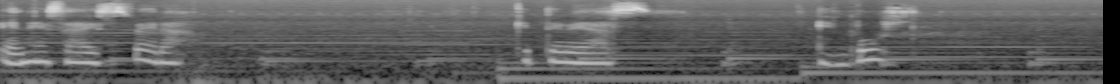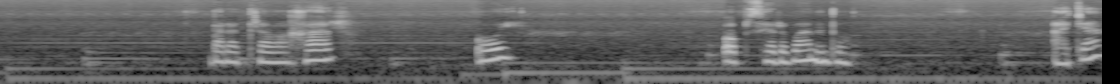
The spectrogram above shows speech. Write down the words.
en esa esfera, que te veas en luz para trabajar hoy observando allá,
